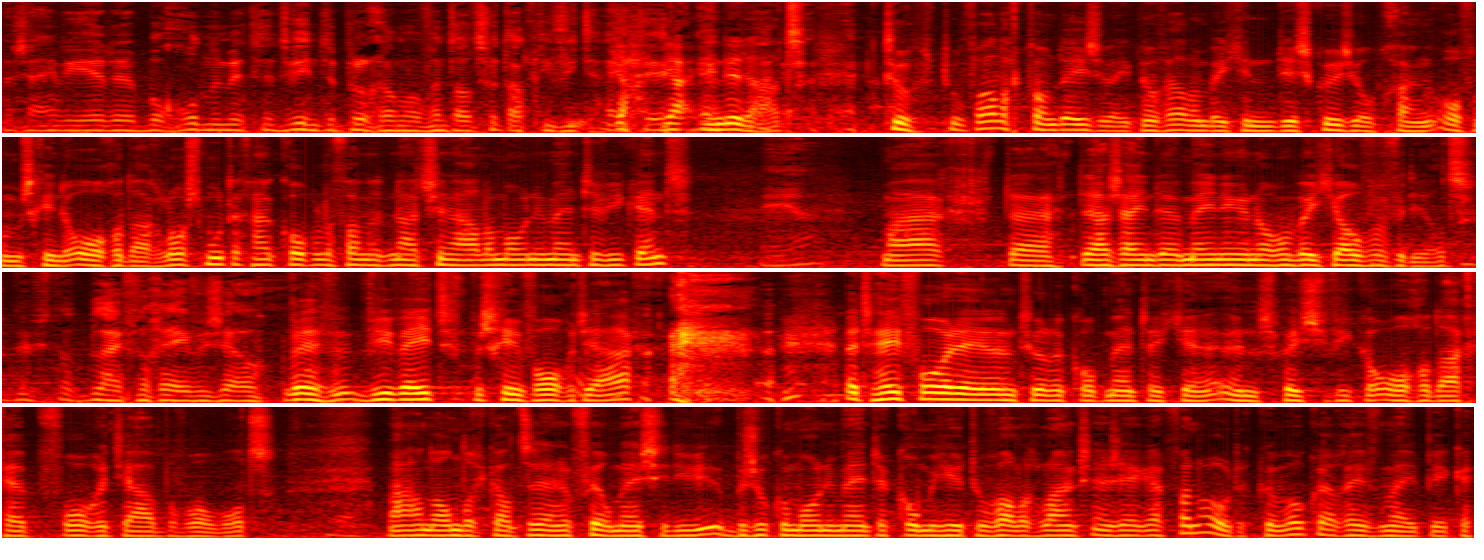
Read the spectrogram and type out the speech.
We zijn weer eh, begonnen met het winterprogramma van dat soort Ja, activiteiten. ja inderdaad. Toe- toevallig kwam deze week nog wel een beetje een discussie op gang of we misschien de Orgeldag los moeten gaan koppelen van het Nationale Monumentenweekend. Ja, Maar daar, daar zijn de meningen nog een beetje over verdeeld. dus dat blijft nog even zo. Wie, wie weet, misschien volgend jaar. het heeft voordelen natuurlijk op het moment dat je een specifieke orgeldag hebt, vorig jaar bijvoorbeeld. Maar aan de andere kant er zijn ook veel mensen die bezoeken monumenten, komen hier toevallig langs en zeggen van oh, dat kunnen we ook wel even meepikken.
